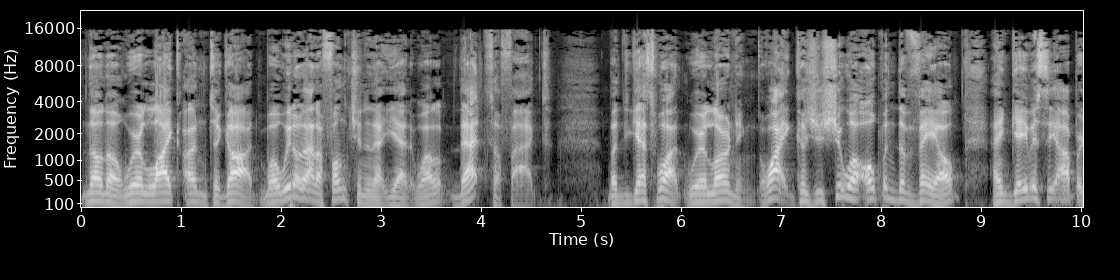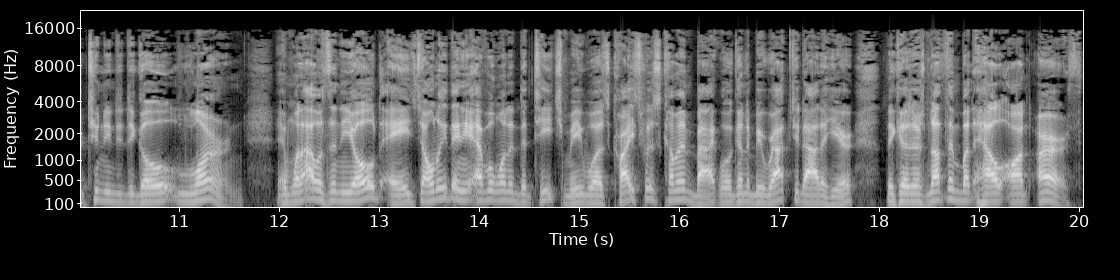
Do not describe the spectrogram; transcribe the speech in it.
No, no, we're like unto God. Well, we don't know how to function in that yet. Well, that's a fact. But guess what? We're learning. Why? Because Yeshua opened the veil and gave us the opportunity to go learn. And when I was in the old age, the only thing he ever wanted to teach me was Christ was coming back. We're going to be raptured out of here because there's nothing but hell on earth.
